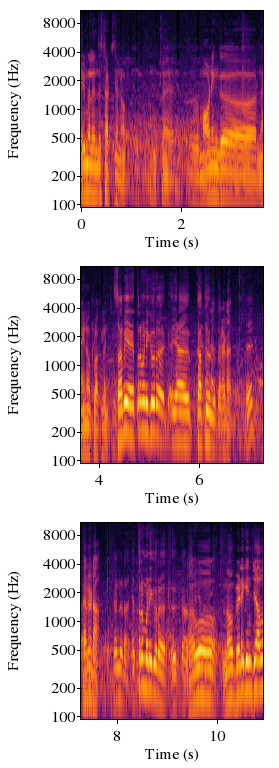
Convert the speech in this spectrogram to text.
எரிமலேருந்து ஸ்டார்ட் பண்ணோம். మార్నింగ్ నైన్ ఓ క్లాక్ నుంచి എത്ര മണിക്കൂർ കാത്തു ನಿಂತು? ಕನ್ನಡ ಕನ್ನಡ ಕನ್ನಡ ಎತ್ತರ ಮಣಿಕೂರ ನಾವು ನಾವು ಬೆಳಗಿನ ಜಾವ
